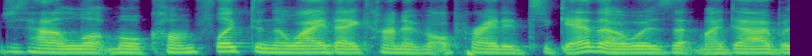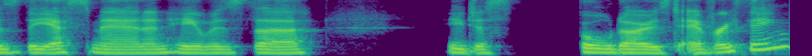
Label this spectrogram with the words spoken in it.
just had a lot more conflict in the way they kind of operated together was that my dad was the yes man and he was the, he just bulldozed everything.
